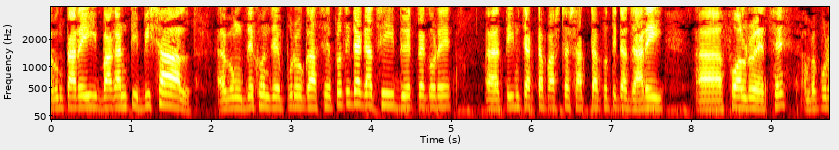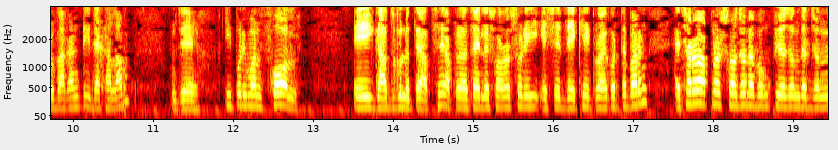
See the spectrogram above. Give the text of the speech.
এবং তার এই বাগানটি বিশাল, এবং দেখুন যে পুরো গাছে, প্রতিটা গাছেই দু একটা করে তিন চারটা, পাঁচটা, সাতটা, প্রতিটা জারেই ফল রয়েছে। আমরা পুরো বাগানটি দেখালাম যে কি পরিমাণ ফল এই গাছগুলোতে আছে। আপনারা চাইলে সরাসরি এসে দেখে ক্রয় করতে পারেন। এছাড়াও আপনার স্বজন এবং প্রিয়জনদের জন্য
